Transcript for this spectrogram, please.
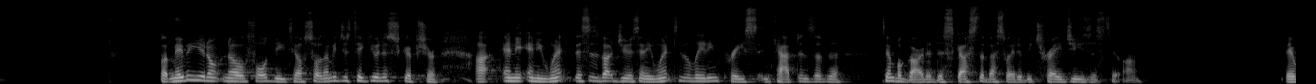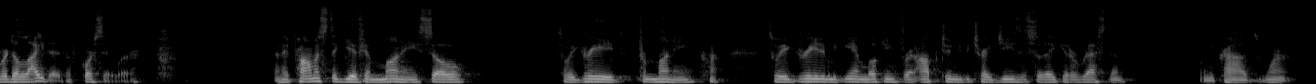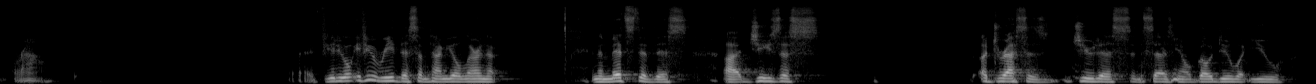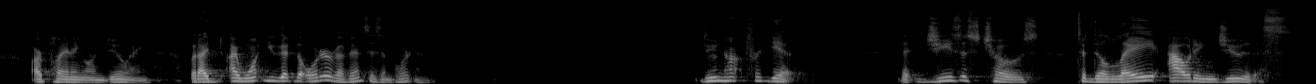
But maybe you don't know full detail. So let me just take you into scripture. Uh, and, he, and he went, this is about Judas, and he went to the leading priests and captains of the temple guard to discuss the best way to betray Jesus to them. They were delighted. Of course they were. And they promised to give him money. So, so he agreed for money. So he agreed and began looking for an opportunity to betray Jesus so they could arrest him when the crowds weren't around. If you, do, if you read this sometime, you'll learn that in the midst of this, uh, Jesus addresses Judas and says, you know, go do what you are planning on doing. But I, I want you get the order of events is important. Do not forget that Jesus chose to delay outing Judas.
